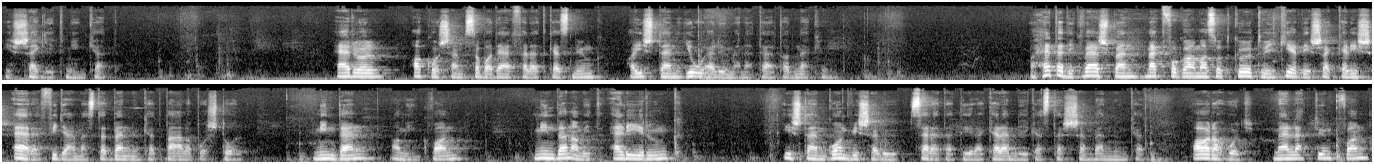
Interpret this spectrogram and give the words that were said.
és segít minket. Erről akkor sem szabad elfeledkeznünk, ha Isten jó előmenetelt ad nekünk. A hetedik versben megfogalmazott költői kérdésekkel is erre figyelmeztet bennünket Pálapostól. Minden, amink van, minden, amit elérünk, Isten gondviselő szeretetére kell emlékeztessen bennünket. Arra, hogy mellettünk van,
